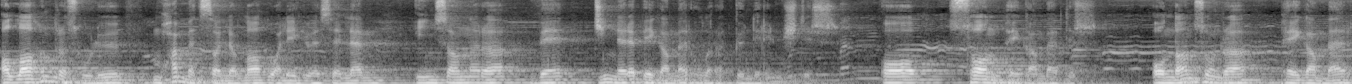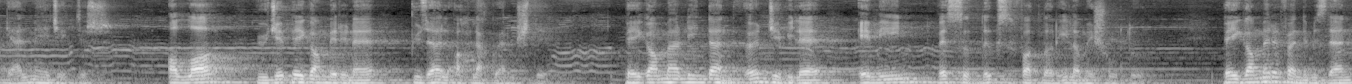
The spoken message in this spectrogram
Allah'ın Resulü Muhammed sallallahu aleyhi ve sellem insanlara ve cinlere peygamber olarak gönderilmiştir. O son peygamberdir. Ondan sonra peygamber gelmeyecektir. Allah yüce peygamberine güzel ahlak vermişti. Peygamberliğinden önce bile emin ve sıddık sıfatlarıyla meşhurdu. Peygamber Efendimiz'den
